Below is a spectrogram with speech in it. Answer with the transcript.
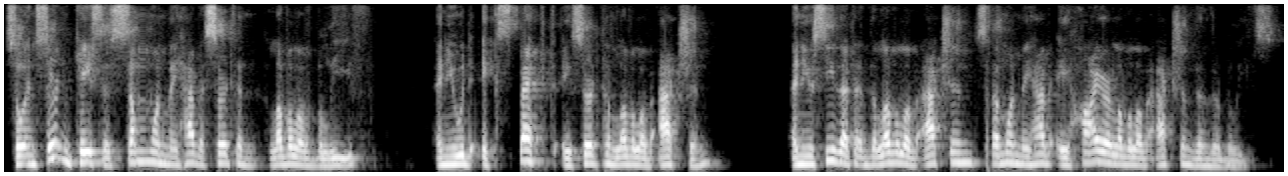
So, in certain cases, someone may have a certain level of belief, and you would expect a certain level of action. And you see that at the level of action, someone may have a higher level of action than their beliefs.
